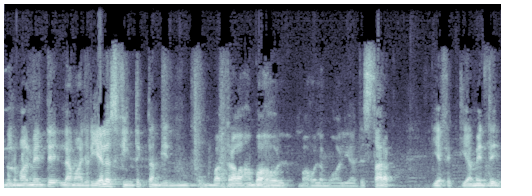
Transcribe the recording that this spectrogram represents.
Normalmente la mayoría de las fintech también trabajan bajo, bajo la modalidad de startup y efectivamente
